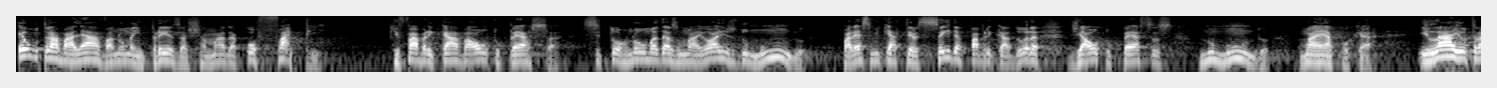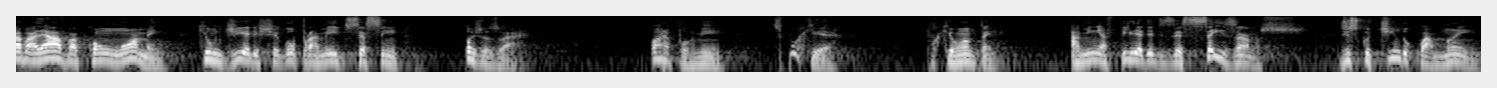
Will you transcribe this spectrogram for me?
Eu trabalhava numa empresa chamada Cofap, que fabricava autopeça, se tornou uma das maiores do mundo. Parece-me que é a terceira fabricadora de autopeças no mundo, uma época. E lá eu trabalhava com um homem que um dia ele chegou para mim e disse assim: Ô Josué, ora por mim. Disse, por quê? Porque ontem a minha filha de 16 anos, discutindo com a mãe,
